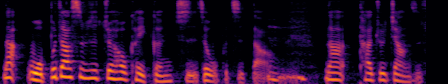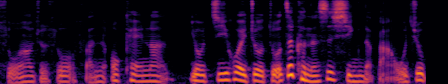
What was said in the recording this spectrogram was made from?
那我不知道是不是最后可以根治，这我不知道。那他就这样子说，然后就说反正 OK，那有机会就做，这可能是新的吧？我就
